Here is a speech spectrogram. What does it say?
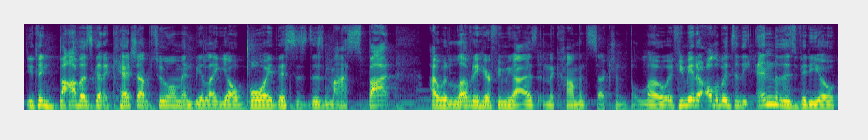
you think baba's gonna catch up to him and be like yo boy this is this is my spot? I would love to hear from you guys in the comments section below. If you made it all the way to the end of this video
